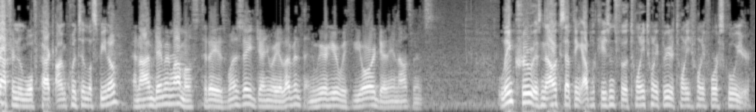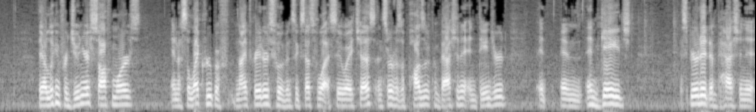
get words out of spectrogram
afternoon, Wolfpack. I'm Quentin Laspino. And I'm Damon Ramos. Today is Wednesday, January 11th, and we are here with your daily announcements. Link Crew is now accepting applications for the 2023 to 2024 school year. They are looking for juniors, sophomores, and a select group of ninth graders who have been successful at COHS and serve as a positive, compassionate, endangered, and, and engaged, spirited, and passionate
